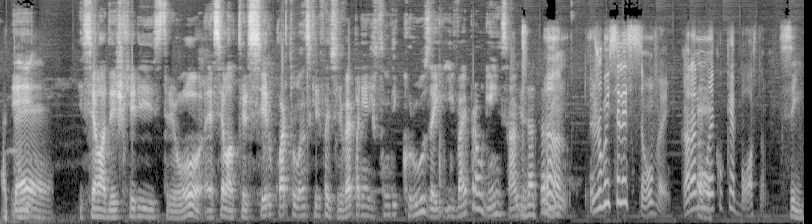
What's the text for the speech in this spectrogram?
Até. E, e sei lá, desde que ele estreou, é, sei lá, o terceiro, quarto lance que ele faz. Ele vai pra linha de fundo e cruza e, e vai para alguém, sabe? Exatamente. Mano, ele jogou em seleção, velho. O cara não é. é qualquer bosta. Sim.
